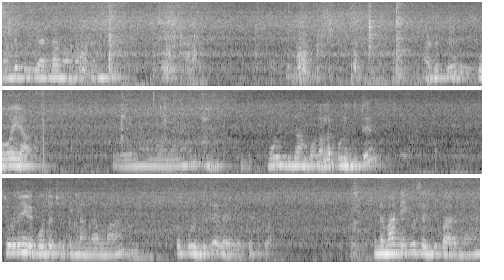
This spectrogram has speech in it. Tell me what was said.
மஞ்சள் பொடி வேண்டாமாம்மா friends? அடுத்து சோயா. வேணும்னு உளுந்து தான் போடணும். நல்லா புழிஞ்சிட்டு சுடுதண்ணியில் போட்டு வச்சுருக்குறாங்க அம்மா. இப்போ புழிஞ்சிட்டு எல்லாம் இதில் போட்டுக்கலாம். இந்த மாதிரி நீங்களும் செஞ்சு பாருங்கள்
